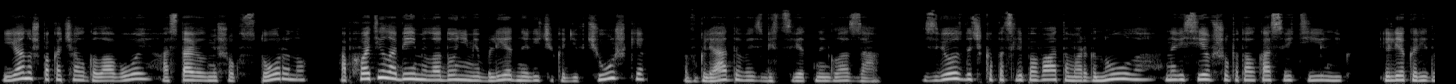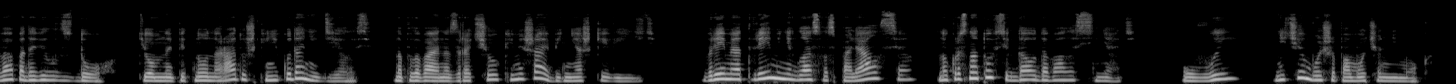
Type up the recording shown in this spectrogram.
Януш покачал головой, оставил мешок в сторону, обхватил обеими ладонями бледное личико девчушки, вглядываясь в бесцветные глаза. Звездочка подслеповато моргнула на висевшую потолка светильник, и лекарь едва подавил вздох. Темное пятно на радужке никуда не делось, наплывая на зрачок и мешая бедняжке видеть. Время от времени глаз воспалялся, но красноту всегда удавалось снять. Увы, ничем больше помочь он не мог.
